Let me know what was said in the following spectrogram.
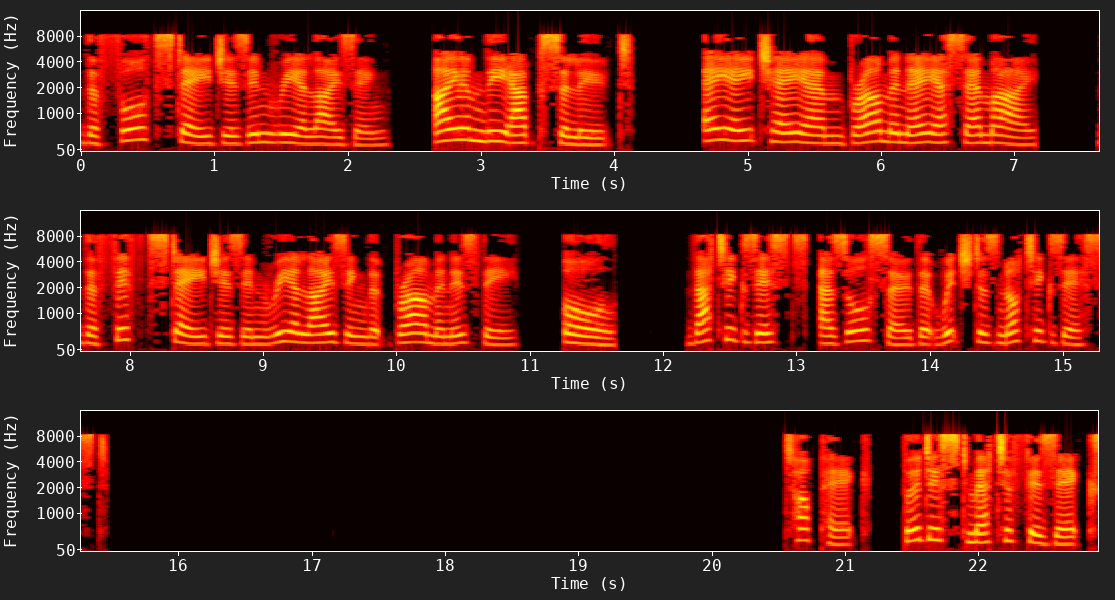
The fourth stage is in realizing I am the Absolute. Aham Brahman Asmi. The fifth stage is in realizing that Brahman is the all that exists, as also that which does not exist. Topic: Buddhist metaphysics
